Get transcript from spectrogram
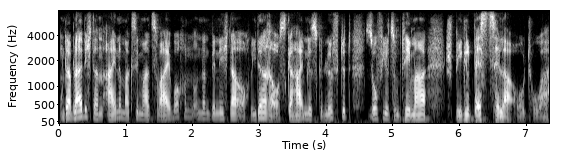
Und da bleibe ich dann eine, maximal zwei Wochen und dann bin ich da auch wieder raus. Geheimnis gelüftet. So viel zum Thema Spiegel-Bestseller-Autor.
